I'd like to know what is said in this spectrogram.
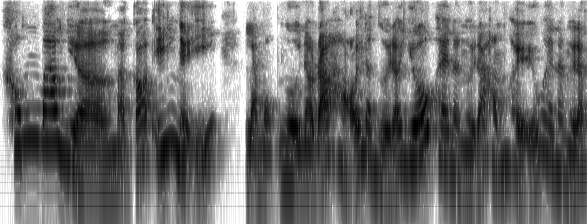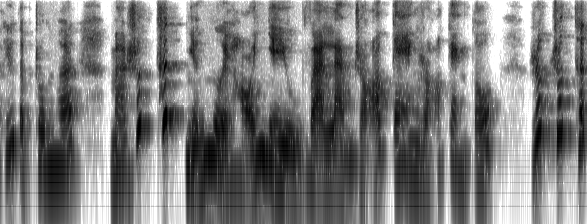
không bao giờ mà có ý nghĩ là một người nào đó hỏi là người đó dốt hay là người đó không hiểu hay là người đó thiếu tập trung hết, mà rất thích những người hỏi nhiều và làm rõ càng rõ càng tốt. Rất rất thích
